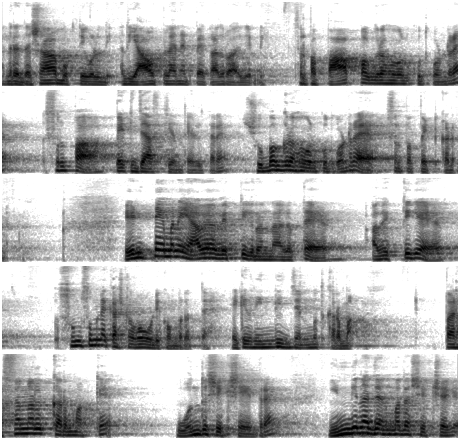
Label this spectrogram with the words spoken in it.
ಅಂದರೆ ದಶಾಭಕ್ತಿಗಳಲ್ಲಿ, ಅದು ಯಾವ ಪ್ಲ್ಯಾನೆಟ್ ಬೇಕಾದರೂ ಆಗಿರಲಿ. ಸ್ವಲ್ಪ ಪಾಪ ಗ್ರಹಗಳು ಕೂತ್ಕೊಂಡ್ರೆ ಸ್ವಲ್ಪ ಪೆಟ್ ಜಾಸ್ತಿ ಅಂತ ಹೇಳ್ತಾರೆ. ಶುಭ ಗ್ರಹಗಳು ಕೂತ್ಕೊಂಡ್ರೆ ಸ್ವಲ್ಪ ಪೆಟ್ ಕಡಿಮೆ. ಎಂಟನೇ ಮನೆ ಯಾವ್ಯಾವ ವ್ಯಕ್ತಿಗೆ ರನ್ ಆಗುತ್ತೆ, ಆ ವ್ಯಕ್ತಿಗೆ ಸುಮ್ಮ ಸುಮ್ಮನೆ ಕಷ್ಟಗಳು ಹುಡಿಕೊಂಬರುತ್ತೆ ಯಾಕೆಂದರೆ ಹಿಂದಿನ ಜನ್ಮದ ಕರ್ಮ. ಪರ್ಸನಲ್ ಕರ್ಮಕ್ಕೆ ಒಂದು ಶಿಕ್ಷೆ ಇದ್ದರೆ ಇಂದಿನ ಜನ್ಮದ ಶಿಕ್ಷೆಗೆ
